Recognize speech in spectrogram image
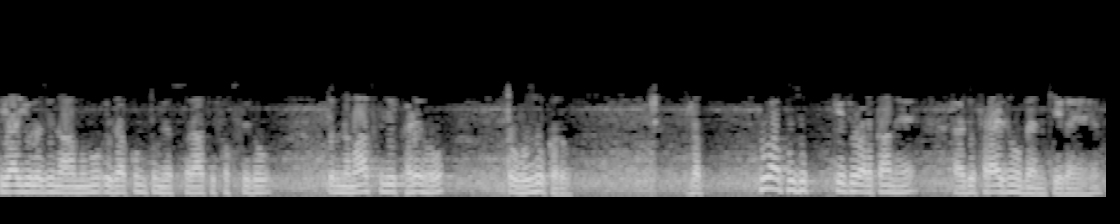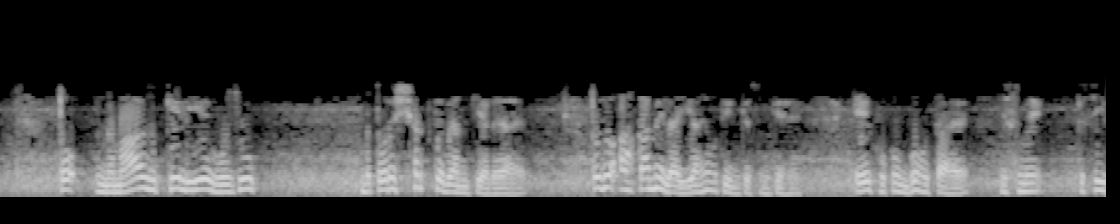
یا یازین عامن تم یسرات فخصل جب نماز کے لیے کھڑے ہو تو وضو کرو۔ مطلب پورا پوزو کے جو ارکان ہیں جو فرائض ہیں، وہ بیان کیے گئے ہیں۔ تو نماز کے لیے وضو بطور شرط کے بیان کیا گیا ہے۔ تو جو احکام لائیہ ہیں، وہ تین قسم کے ہیں۔ ایک حکم وہ ہوتا ہے جس میں کسی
